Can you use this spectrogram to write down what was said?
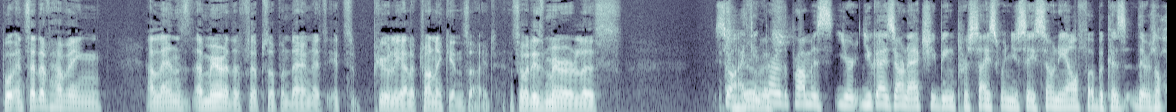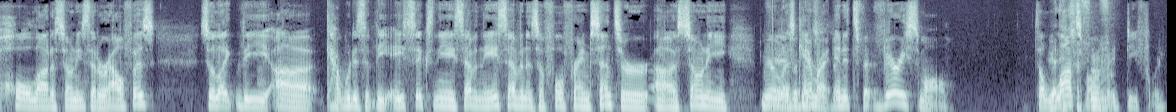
but instead of having a lens, a mirror that flips up and down, it's, it's purely electronic inside. So it is mirrorless so I think part of the problem is you you guys aren't actually being precise when you say Sony Alpha because there's a whole lot of Sonys that are alphas. So like the uh, what is it? The A6 and the A7. The A7 is a full frame sensor uh, Sony mirrorless yeah, camera, and it's very small. It's a yeah, lot it's smaller than D40.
